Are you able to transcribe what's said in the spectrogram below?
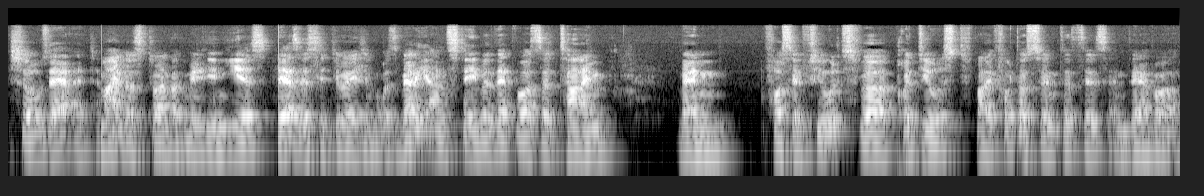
so there at minus 200 million years, there the situation was very unstable. That was a time when fossil fuels were produced by photosynthesis and there were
